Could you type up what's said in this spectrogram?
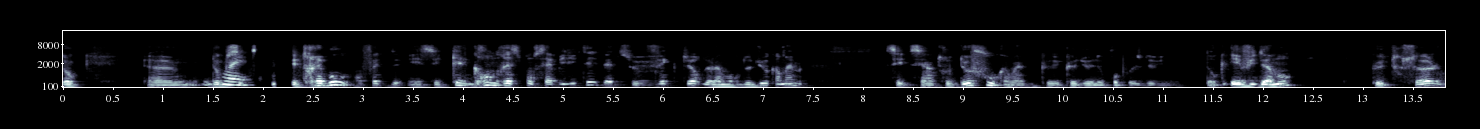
Donc, euh, donc c'est très beau en fait, et c'est quelle grande responsabilité d'être ce vecteur de l'amour de Dieu quand même. C'est un truc de fou quand même que, que, Dieu nous propose de vivre. Donc évidemment que tout seul,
